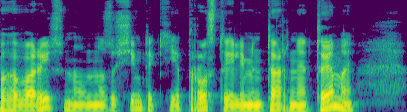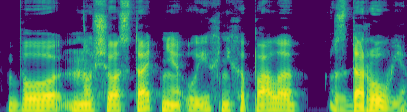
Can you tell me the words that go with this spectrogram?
пагаварыць ну на зусім такія простыя элементарныя тэмы бо на ўсё астатняе у іх не хапала здароўя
